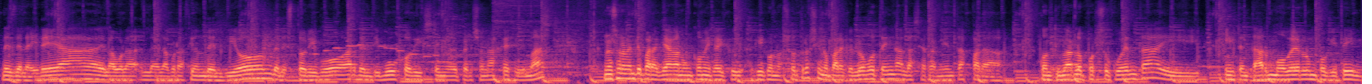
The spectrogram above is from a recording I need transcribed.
desde la idea, la elaboración del guion, del storyboard, del dibujo, diseño de personajes y demás no solamente para que hagan un cómic aquí, con nosotros, sino para que luego tengan las herramientas para continuarlo por su cuenta e intentar moverlo un poquitín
